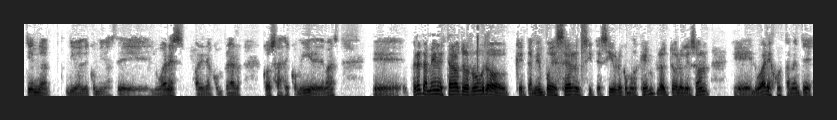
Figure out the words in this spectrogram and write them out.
tiendas, digo, de comidas, de lugares para ir a comprar cosas de comida y demás. Eh, pero también está el otro rubro que también puede ser, si te sirve como ejemplo, todo lo que son lugares justamente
